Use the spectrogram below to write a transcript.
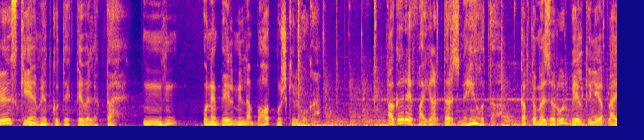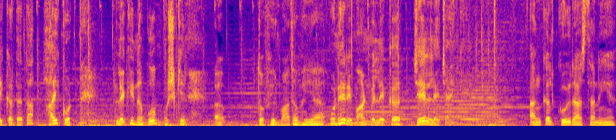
केस की अहमियत को देखते हुए लगता है। उन्हें बेल मिलना बहुत मुश्किल होगा। अगर एफआईआर दर्ज नहीं होता तब तो मैं ज़रूर बेल के लिए अप्लाई कर देता हाई कोर्ट में। लेकिन अब वो मुश्किल है। अ, तो फिर माधव भैया उन्हें रिमांड में लेकर जेल ले जाएँगे। अंकल कोई रास्ता नहीं है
